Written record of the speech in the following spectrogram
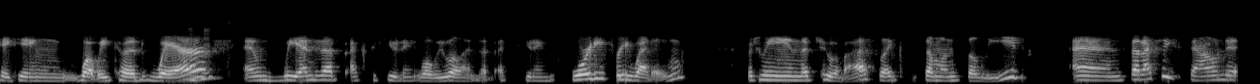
taking what we could wear. Mm-hmm. And we ended up executing, well, we will end up executing 43 weddings between the two of us. Like someone's the lead. And that actually sounded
